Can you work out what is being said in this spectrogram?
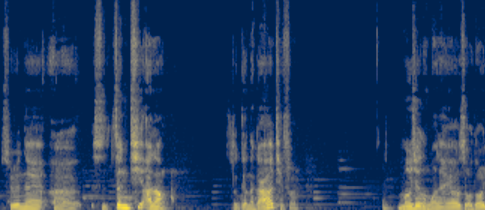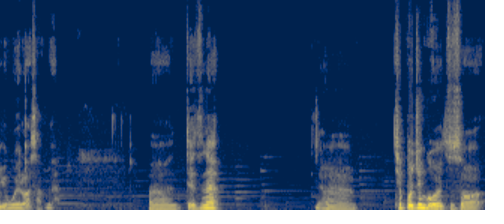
所以呢，呃，是整体压上，是搿能介个踢法。某些辰光呢，还要造到越位咯啥物事。嗯，但是呢，嗯，踢北京国安至少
